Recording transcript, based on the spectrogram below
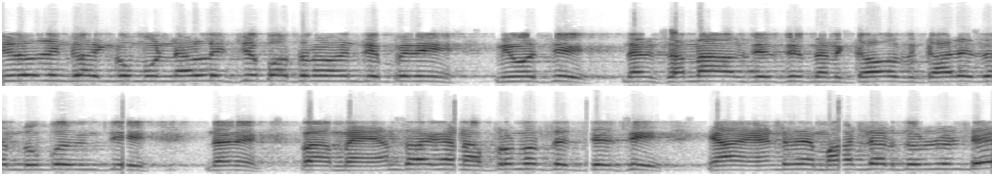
ఈరోజు ఇంకా ఇంకో మూడు నెలలు ఇచ్చిపోతున్నాం అని చెప్పి మేము వచ్చి దాన్ని సన్నాహాలు చేసి దానికి కావాల్సిన కార్యాచరణ రూపొందించి దాన్ని ఎంతగానో అప్రమత్త యంత్రాంగాన్ని అప్రమత్తం చేసి ఆ వెంటనే మాట్లాడుతుంటుంటే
